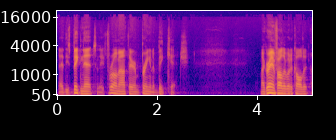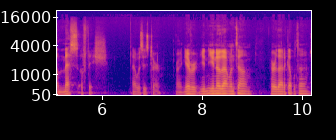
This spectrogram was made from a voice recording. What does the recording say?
They had these big nets, and they throw them out there and bring in a big catch. My grandfather would have called it a mess of fish. That was his term. Right? You ever you, you know that one, Tom? Heard that a couple times?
